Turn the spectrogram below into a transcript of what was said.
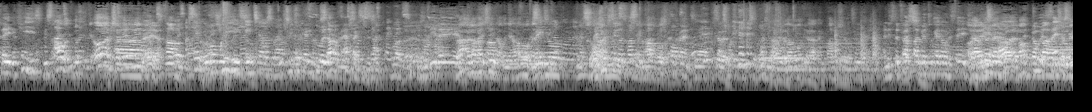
Play the keys without Oh, I'm uh, strumming. Which means, details which means you can do a lot of effects with it. There's a delay, Right, I've not actually seen that one yet. I thought maybe radio, That's And you still must be part of those four bands. And it's the first time we're together on the stage. Yeah, yeah, yeah. Do it second.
